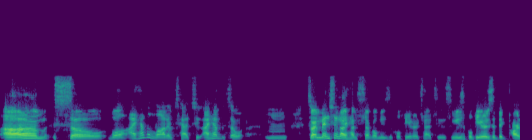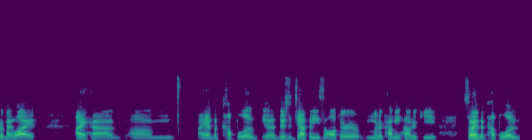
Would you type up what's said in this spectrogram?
um. So, well, I have a lot of tattoo. I have so. Hmm. So I mentioned I have several musical theater tattoos. Musical theater is a big part of my life. I have um. I have a couple of. Uh, there's a Japanese author Murakami Haruki. So I have a couple of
